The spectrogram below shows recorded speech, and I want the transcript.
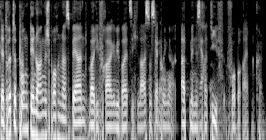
Der dritte Punkt, den du angesprochen hast, Bernd, war die Frage, wie weit sich Leistungserbringer genau. administrativ ja. vorbereiten können.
